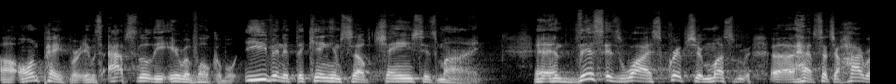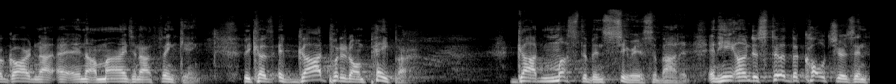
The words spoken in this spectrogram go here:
uh, on paper, it was absolutely irrevocable, even if the king himself changed his mind. And this is why scripture must uh, have such a high regard in our, in our minds and our thinking. Because if God put it on paper, God must have been serious about it. And he understood the cultures and,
